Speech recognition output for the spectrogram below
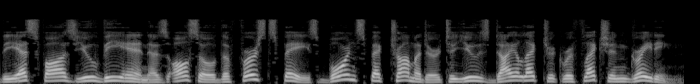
The S4's UVN is also the first space-borne spectrometer to use dielectric reflection grating.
